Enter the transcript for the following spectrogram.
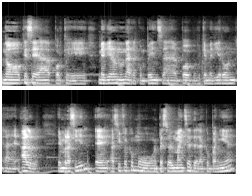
No que sea porque me dieron una recompensa, porque me dieron eh, algo. En Brasil, eh, así fue como empezó el mindset de la compañía.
